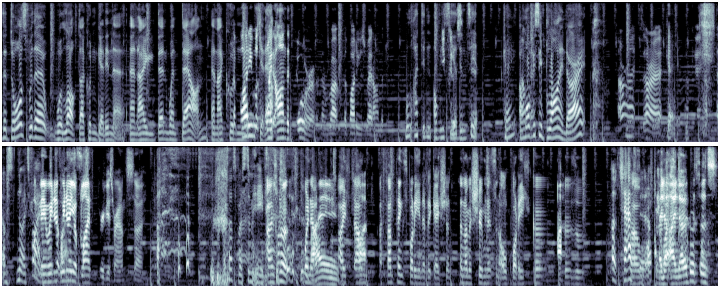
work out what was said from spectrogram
the doors were there were locked. I couldn't get in there, and I then went down, and I couldn't. The body was get right out. on the door. The, the body was right on the door. Well, I didn't. Obviously, I didn't see it. Okay, I'm Okay. obviously blind. All right. All right, it's all right. Okay. Okay. I'm, no, it's fine. I fine. mean, we know we know you're blind from previous rounds, so What's that supposed to mean? I just want to point out, I, I found I found Pink's body in navigation, and I'm assuming it's an old body because of Oh, Chaz Oh, Okay. I know, I know this is,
